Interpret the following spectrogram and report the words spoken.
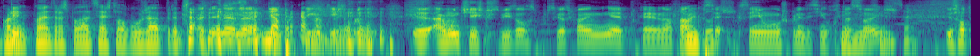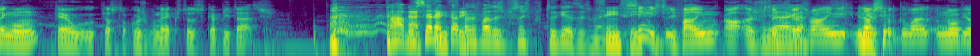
quando, tem... quando entras para lá disseste logo já tratar. Não, não, não, por acaso não. Porque, uh, há muitos discos de Beatles portugueses que valem dinheiro, porque era na altura que, que saíam os 45 rotações. Sim, sim, eu só tenho um, que é o que eles estão com os bonecos todos decapitados. Ah, mas será que estás a falar das versões portuguesas, não é? Sim, sim. Sim, Isto, e valem, as versões yeah, portuguesas yeah. valem nós, porque lá não havia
